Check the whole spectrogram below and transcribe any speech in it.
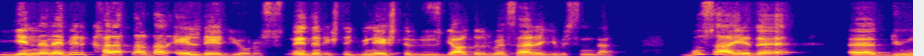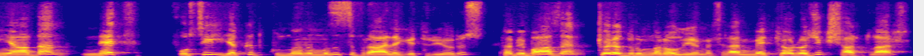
yenilenebilir kaynaklardan elde ediyoruz. Nedir? İşte güneştir, rüzgardır vesaire gibisinden. Bu sayede e, dünyadan net fosil yakıt kullanımımızı sıfır hale getiriyoruz. Tabii bazen şöyle durumlar oluyor. Mesela meteorolojik şartlar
